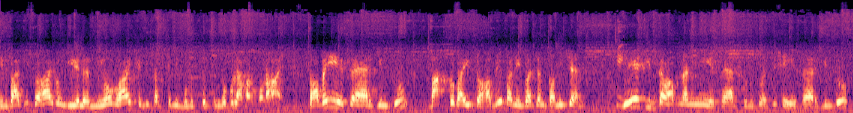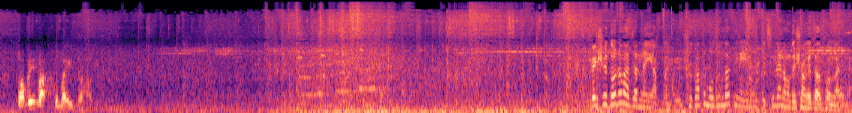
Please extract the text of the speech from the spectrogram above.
নির্বাচিত হয় এবং বিএলও নিয়োগ হয় সেটি সব থেকে গুরুত্বপূর্ণ বলে আমার মনে হয়। তবেই এসআইআর কিন্তু বাস্তবায়িত হবে বা নির্বাচন কমিশন। যে চিন্তা ভাবনা নিয়ে এসআইআর শুরু করেছে সেই এসআইআর কিন্তু তবেই বাস্তবায়িত হবে। বেশ ধন্যবাদ জানাই আপনাকে। সুকান্ত মজুমদার তিনি এই মুহূর্তে ছিলেন আমাদের সঙ্গে টেলিফোন লাইনে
